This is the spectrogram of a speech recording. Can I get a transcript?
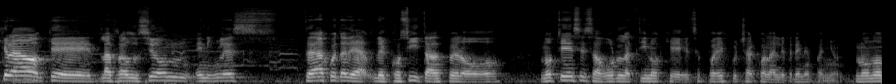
Creo que la traducción en inglés te das cuenta de, de cositas, pero no tiene ese sabor latino que se puede escuchar con la letra en español. No, no,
